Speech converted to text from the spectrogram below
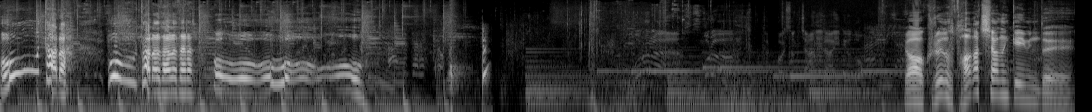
오 달아. 오 달아 달아 달아. 오오오오오 야 그래도 다 같이 하는 게임인데.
